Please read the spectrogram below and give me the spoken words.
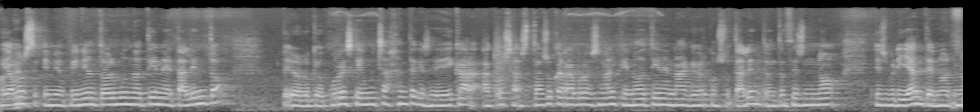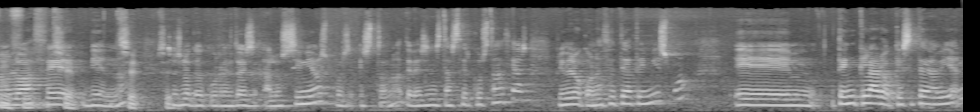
Digamos, en mi opinión, todo el mundo tiene talento, pero lo que ocurre es que hay mucha gente que se dedica a cosas toda su carrera profesional que no tiene nada que ver con su talento, entonces no es brillante, no, no lo hace bien, ¿no? Eso es lo que ocurre. Entonces, a los seniors, pues esto, ¿no? Te ves en estas circunstancias, primero conócete a ti mismo, eh, ten claro qué se te da bien,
